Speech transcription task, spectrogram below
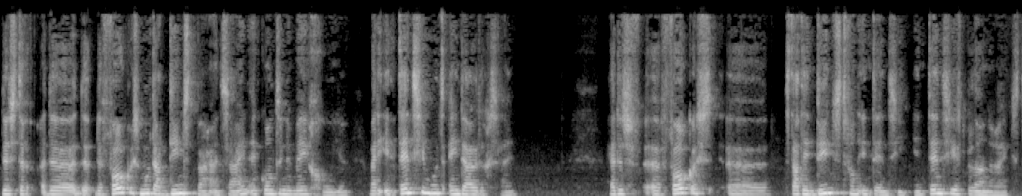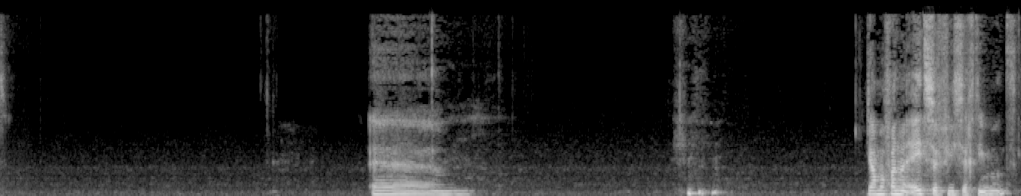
Dus de, de, de, de focus moet daar dienstbaar aan zijn en continu meegroeien. Maar die intentie moet eenduidig zijn. dus uh, focus uh, staat in dienst van intentie. Intentie is het belangrijkst. Ehm. Jammer van mijn eetservies, zegt iemand.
